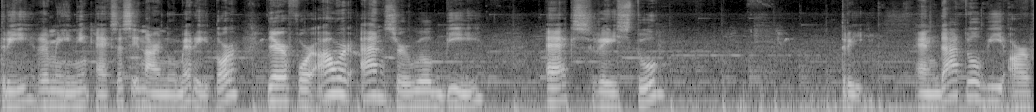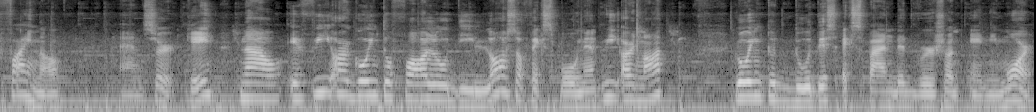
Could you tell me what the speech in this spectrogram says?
3 remaining x's in our numerator. Therefore, our answer will be x raised to 3. And that will be our final answer. Okay? Now, if we are going to follow the laws of exponent, we are not going to do this expanded version anymore.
